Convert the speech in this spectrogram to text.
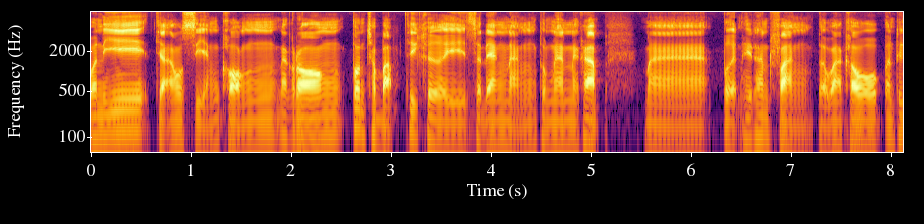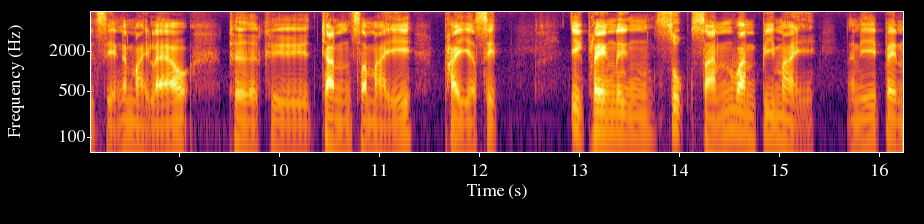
วันนี้จะเอาเสียงของนักร้องต้นฉบับที่เคยแสดงหนังตรงนั้นนะครับ มาเปิดให้ท่านฟัง แต่ว่าเขาบันทึกเสียงกันใหม่แล้ว เธอคือจันสมัยภัยสิทธิ์ อีกเพลงหนึ่งสุขสันต์วันปีใหม่ อันนี้เป็น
